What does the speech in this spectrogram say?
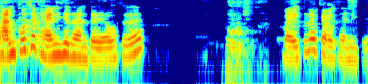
ধান পচে খাই নিছে ধানটা অবশ্যই বাইক করে চাল খাই নিছে।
